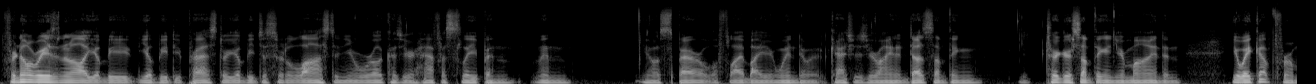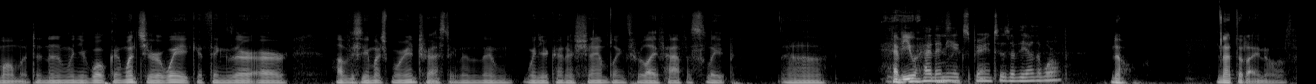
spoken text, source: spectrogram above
for no reason at all you'll be you'll be depressed or you'll be just sort of lost in your world because you're half asleep and and you know a sparrow will fly by your window and it catches your eye and it does something, it triggers something in your mind and you wake up for a moment and then when you've woken once you're awake things are, are obviously much more interesting than, than when you're kind of shambling through life half asleep. Uh, Have you had any experiences of the other world? No, not that I know of.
